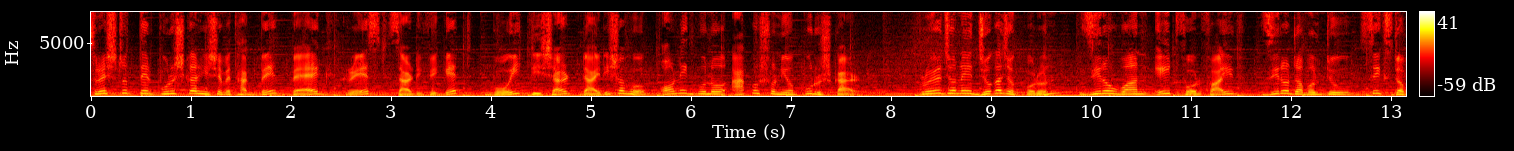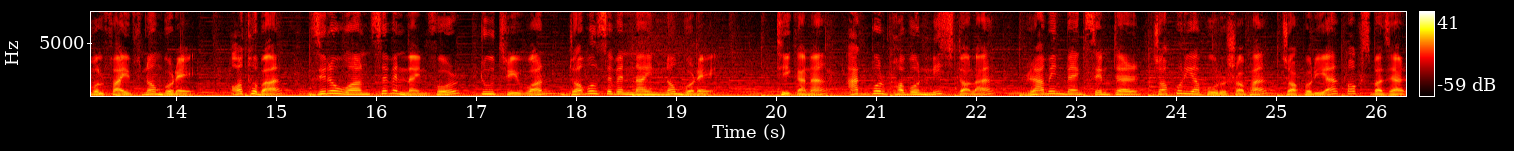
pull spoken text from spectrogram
শ্রেষ্ঠত্বের পুরস্কার হিসেবে থাকবে ব্যাগ, ক্রেস্ট, সার্টিফিকেট, বই টি শার্ট ডায়েরি সহ অনেকগুলো আকর্ষণীয় পুরস্কার। প্রয়োজনে যোগাযোগ করুন zero one eight four five zero double two six double five নম্বরে অথবা zero one seven nine four two three one double seven nine নম্বরে। ঠিকানা আকবর ভবন নিচতলা গ্রামীণ ব্যাংক সেন্টার চকরিয়া পৌরসভা চকরিয়া কক্সবাজার।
